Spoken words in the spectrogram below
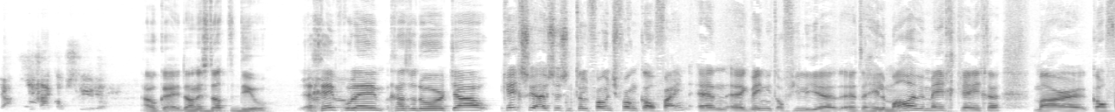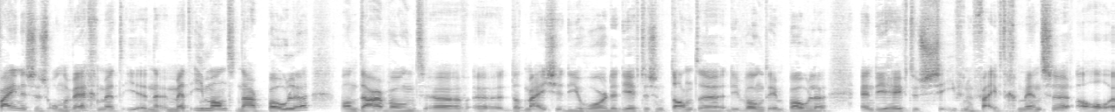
Ja, die ga ik opsturen. Oké, dan is dat de deal. Eh, Geen probleem, ga zo door. Ciao. Ik kreeg zojuist dus een telefoontje van Calvijn. En eh, ik weet niet of jullie eh, het helemaal hebben meegekregen. Maar Calvijn is dus onderweg met, met iemand naar Polen. Want daar woont dat meisje die hoorde. Die heeft dus een tante. Die woont in Polen. En die heeft dus 57 mensen al.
